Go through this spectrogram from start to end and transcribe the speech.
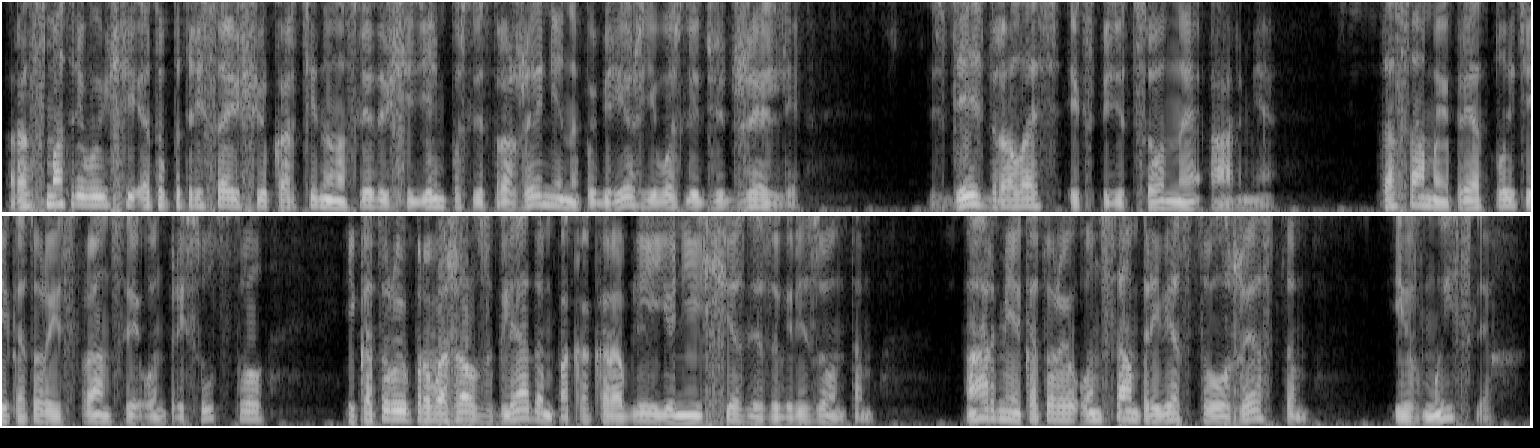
рассматривающий эту потрясающую картину на следующий день после сражения на побережье возле Джиджелли. Здесь дралась экспедиционная армия. та самая, при отплытии которой из Франции он присутствовал и которую провожал взглядом, пока корабли ее не исчезли за горизонтом, армия, которую он сам приветствовал жестом и в мыслях,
